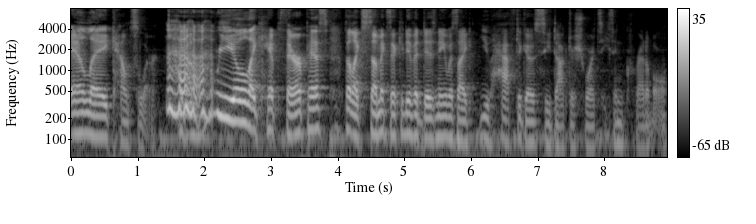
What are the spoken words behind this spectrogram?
LA counselor. Like a real like hip therapist that like some executive at Disney was like, You have to go see Dr. Schwartz. He's incredible.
